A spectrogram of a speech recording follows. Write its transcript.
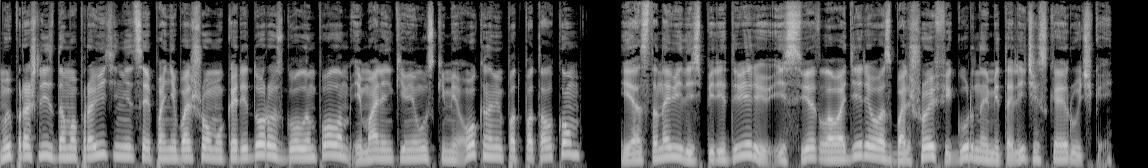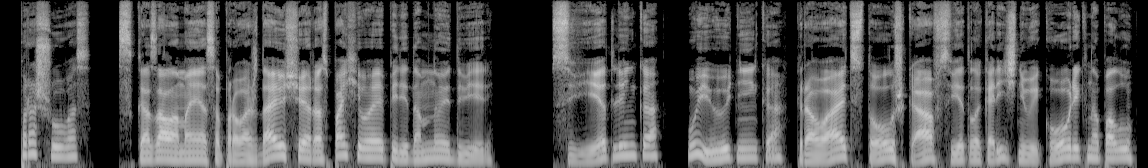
мы прошли с домоправительницей по небольшому коридору с голым полом и маленькими узкими окнами под потолком и остановились перед дверью из светлого дерева с большой фигурной металлической ручкой. «Прошу вас», — сказала моя сопровождающая, распахивая передо мной дверь. Светленько, уютненько, кровать, стол, шкаф, светло-коричневый коврик на полу,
